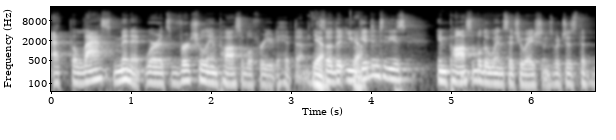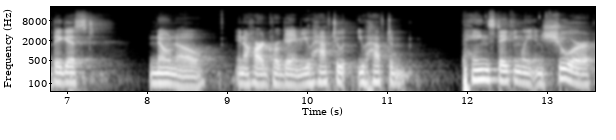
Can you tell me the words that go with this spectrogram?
at the last minute where it's virtually impossible for you to hit them. Yeah, So that you yeah. get into these impossible to win situations, which is the biggest no no in a hardcore game. You have to you have to painstakingly ensure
